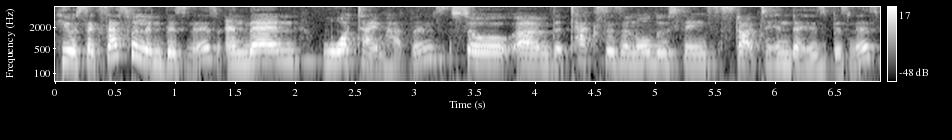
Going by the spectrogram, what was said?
He was successful in business, and then wartime happens. So um, the taxes and all those things start to hinder his business.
